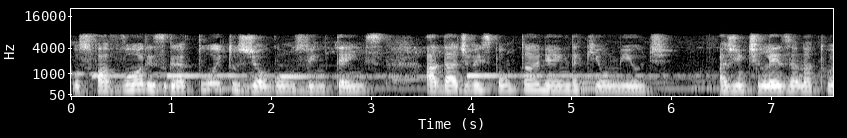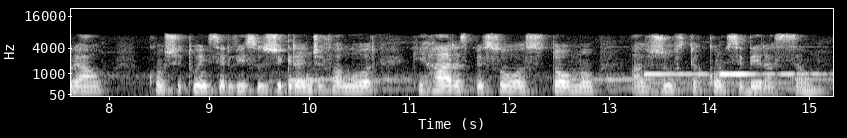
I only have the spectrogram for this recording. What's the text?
os favores gratuitos de alguns vinténs, a dádiva espontânea, ainda que humilde, a gentileza natural, constituem serviços de grande valor que raras pessoas tomam a justa consideração.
